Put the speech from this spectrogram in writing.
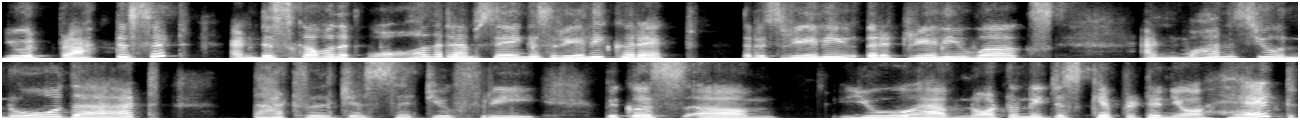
You will practice it and discover that all that I'm saying is really correct. That it's really that it really works. And once you know that, that will just set you free because um, you have not only just kept it in your head,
